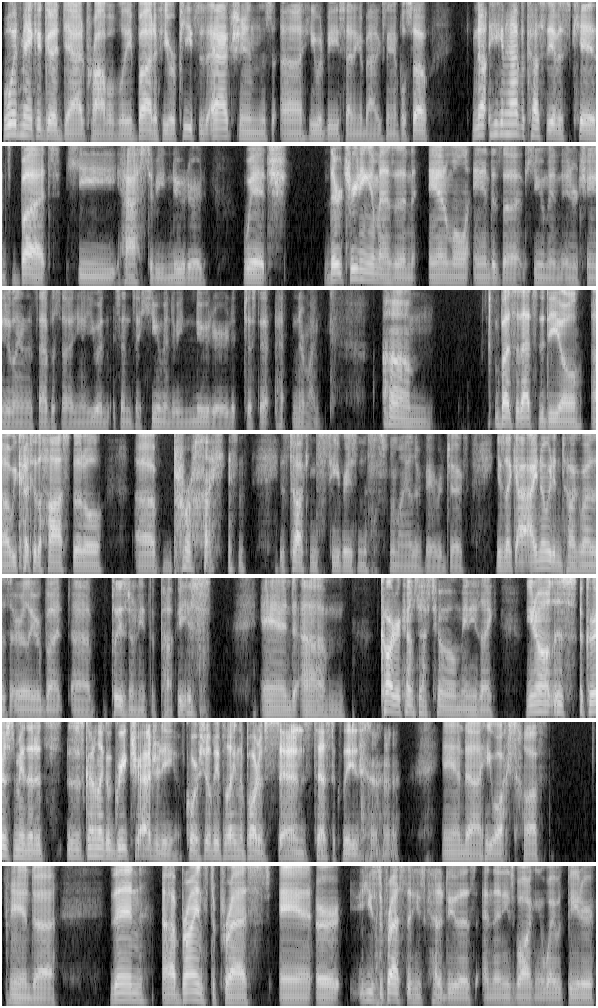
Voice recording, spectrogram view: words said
Would make a good dad probably, but if he repeats his actions, uh, he would be setting a bad example. So, no, he can have the custody of his kids, but he has to be neutered, which they're treating him as an animal and as a human interchangeably in this episode. You know, you would sentence a human to be neutered. Just to, never mind. Um, but so that's the deal. Uh, we cut to the hospital uh, Brian is talking to Seabreeze, and this is one of my other favorite jokes. He's like, I, I know we didn't talk about this earlier, but uh, please don't eat the puppies. And um, Carter comes up to him and he's like, you know, this occurs to me that it's this is kind of like a Greek tragedy. Of course, you'll be playing the part of Sans Testicles. and uh, he walks off. And uh, then uh, Brian's depressed and or he's depressed that he's got to do this, and then he's walking away with Peter.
